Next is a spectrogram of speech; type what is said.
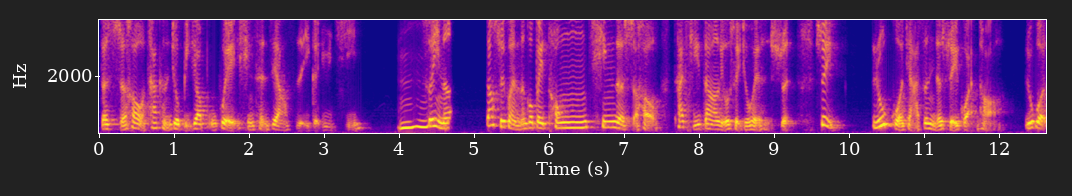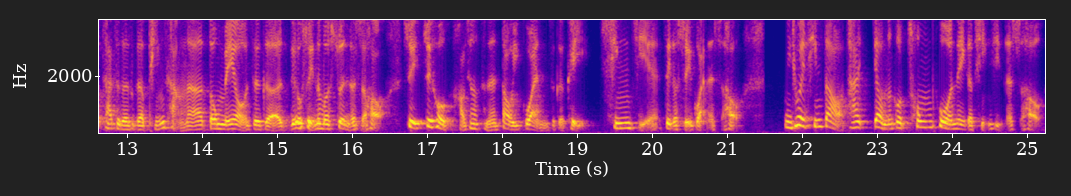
的时候，它可能就比较不会形成这样子的一个淤积。嗯，所以呢，当水管能够被通清的时候，它其实当然流水就会很顺。所以，如果假设你的水管哈，如果它这个这个平常呢都没有这个流水那么顺的时候，所以最后好像可能倒一罐这个可以清洁这个水管的时候，你就会听到它要能够冲破那个瓶颈的时候，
